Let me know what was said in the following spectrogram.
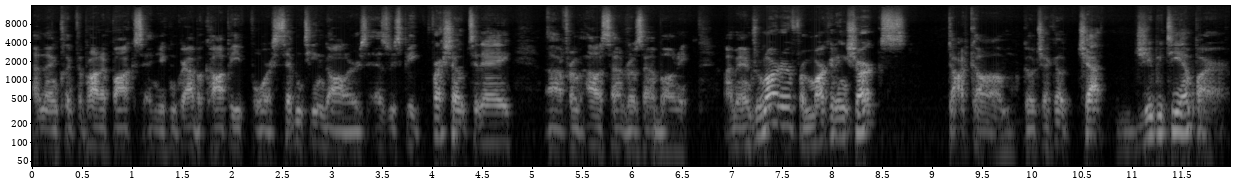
and then click the product box, and you can grab a copy for seventeen dollars as we speak. Fresh out today uh, from Alessandro Zamboni. I'm Andrew Larder from MarketingSharks.com. Go check out Chat GPT Empire.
